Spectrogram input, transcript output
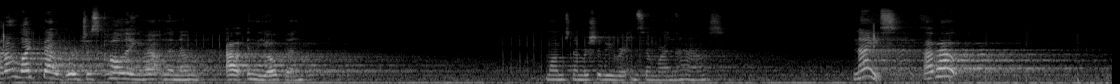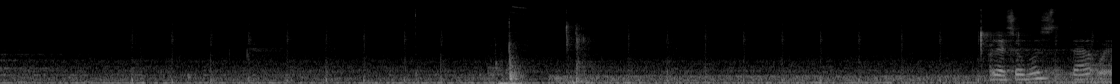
I don't like that we're just calling him out in the num out in the open. Mom's number should be written somewhere in the house. Nice. How about Okay, so it was that way.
